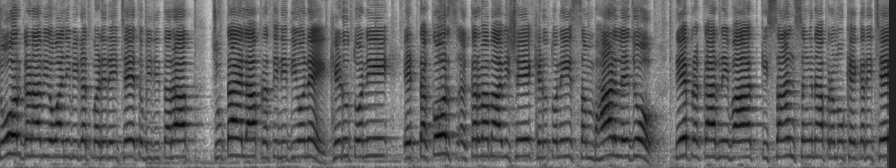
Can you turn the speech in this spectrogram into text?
ચોર ગણાવી હોવાની વિગત મળી રહી છે. તો બીજી તરફ ચૂંટાયેલા પ્રતિનિધિઓને ખેડૂતોની એ ટકોર કરવામાં આવી છે. ખેડૂતોની સંભાળ લેજો. તે પ્રકારની વાત કિસાન સંઘના પ્રમુખે કરી છે.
